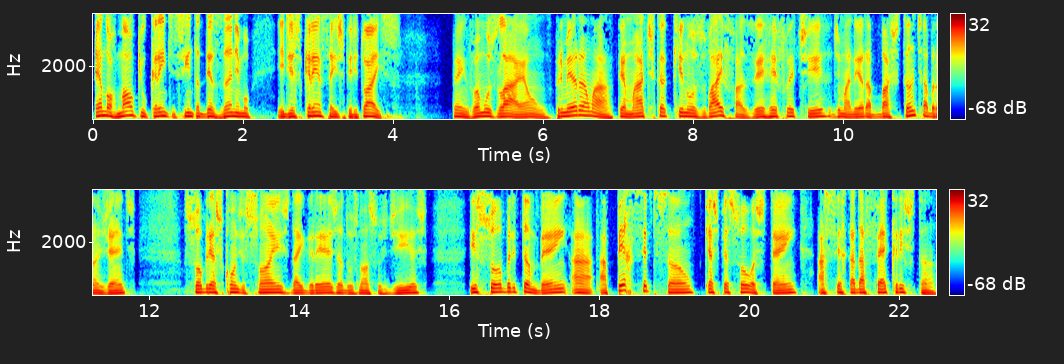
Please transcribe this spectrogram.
É normal que o crente sinta desânimo e descrença espirituais? Bem, vamos lá. É um, primeiro é uma temática que nos vai fazer refletir de maneira bastante abrangente sobre as condições da igreja dos nossos dias e sobre também a, a percepção que as pessoas têm acerca da fé cristã.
